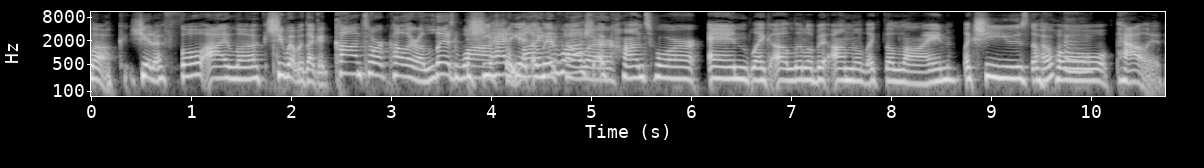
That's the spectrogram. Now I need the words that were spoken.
look. She had a full eye look. she went with like a contour color, a lid wash, she had a, yeah, a lid wash, color. a contour, and like a little bit on the like the line. Like she used the Okay. whole palette.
